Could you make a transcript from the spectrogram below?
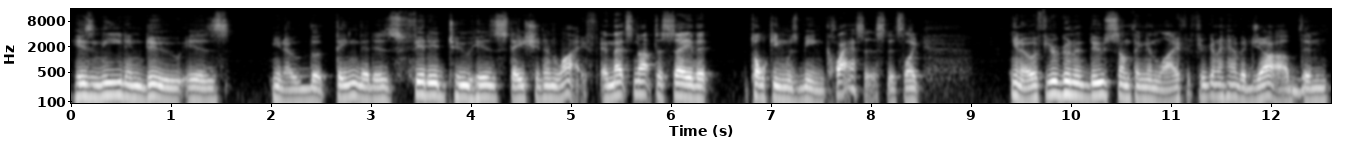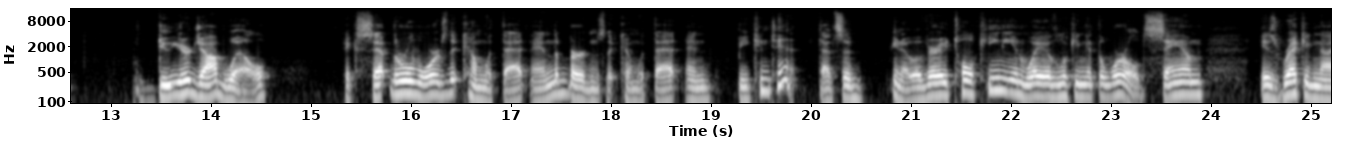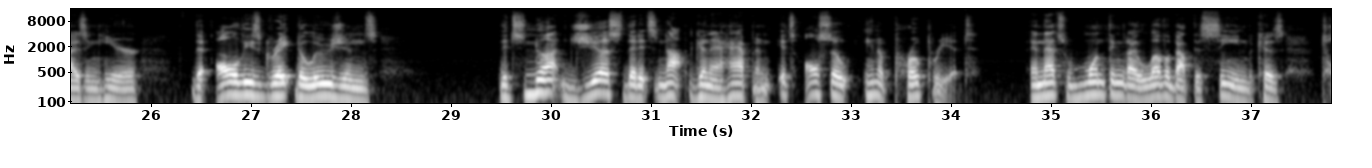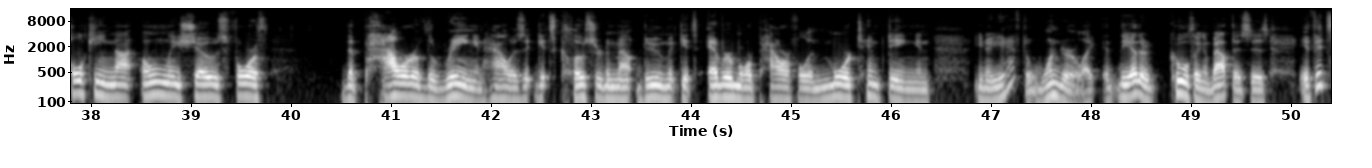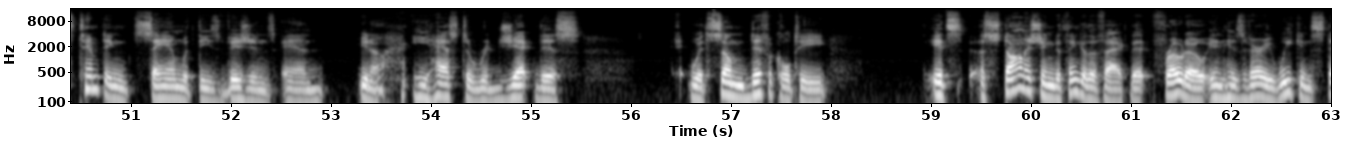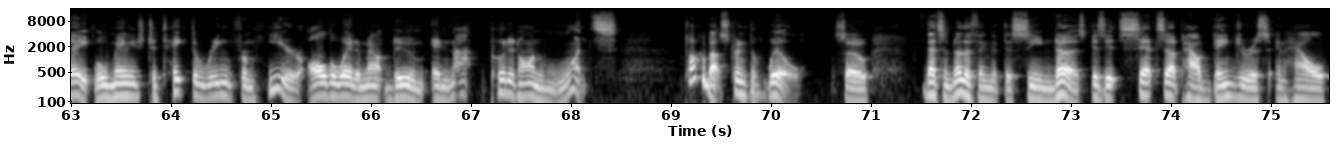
His need and due is you know, the thing that is fitted to his station in life. And that's not to say that Tolkien was being classist. It's like, you know, if you're going to do something in life, if you're going to have a job, then do your job well, accept the rewards that come with that and the burdens that come with that, and be content. That's a, you know, a very Tolkienian way of looking at the world. Sam is recognizing here that all these great delusions it's not just that it's not going to happen, it's also inappropriate. And that's one thing that I love about this scene because Tolkien not only shows forth the power of the ring and how as it gets closer to Mount Doom it gets ever more powerful and more tempting and you know you have to wonder like the other cool thing about this is if it's tempting Sam with these visions and you know he has to reject this with some difficulty it's astonishing to think of the fact that Frodo, in his very weakened state, will manage to take the ring from here all the way to Mount Doom and not put it on once. Talk about strength of will. So that's another thing that this scene does is it sets up how dangerous and how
